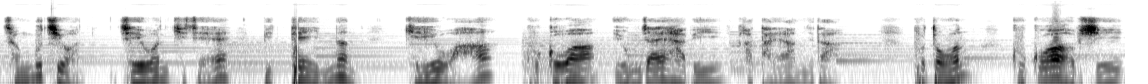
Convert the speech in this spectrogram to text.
정부 지원, 재원 기재 밑에 있는 계와 국고와 융자의 합이 같아야 합니다. 보통은 국고가 없이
